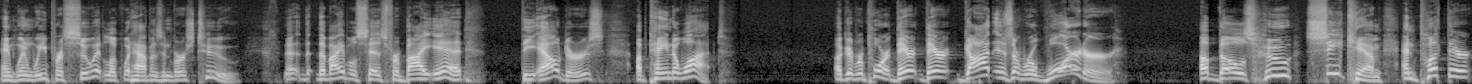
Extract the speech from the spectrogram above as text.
and when we pursue it, look what happens in verse two. The, the Bible says, For by it the elders obtained a what? a good report. They're, they're, God is a rewarder of those who seek him and put their,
